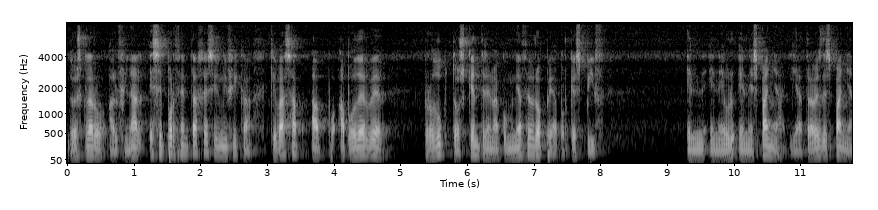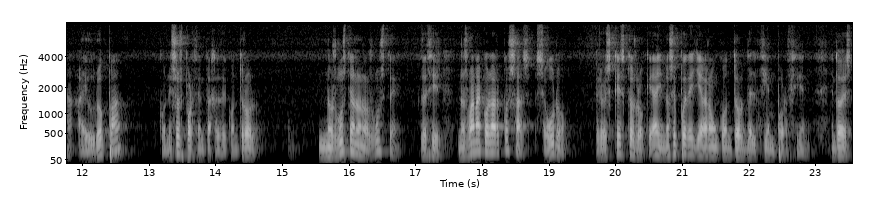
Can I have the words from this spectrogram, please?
Entonces, claro, al final ese porcentaje significa que vas a poder ver productos que entren a la comunidad europea, porque es PIF, en, España y a través de España a Europa, con esos porcentajes de control. Nos guste o no nos guste. Es decir, ¿nos van a colar cosas? Seguro. Pero es que esto es lo que hay. No se puede llegar a un control del 100%. Entonces,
